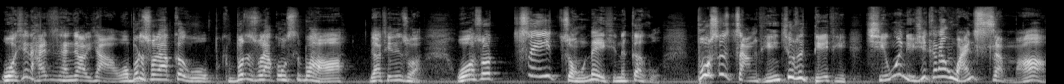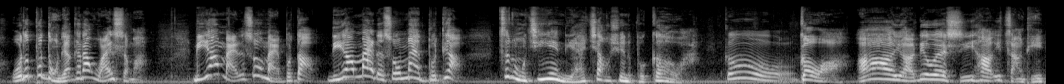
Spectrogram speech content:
我现在还是强调一下，我不是说它个股，不是说它公司不好啊。你要听清楚，我说这种类型的个股不是涨停就是跌停，请问你去跟他玩什么？我都不懂你要跟他玩什么？你要买的时候买不到，你要卖的时候卖不掉，这种经验你还教训的不够啊？够够啊！哎呀，六月十一号一涨停，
